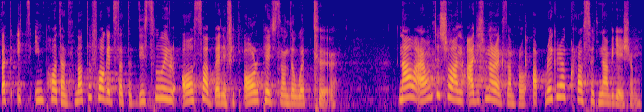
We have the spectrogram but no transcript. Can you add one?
But it's important not to forget that this will also benefit all pages on the web too. Now I want to show an additional example of regular cross-site navigation.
